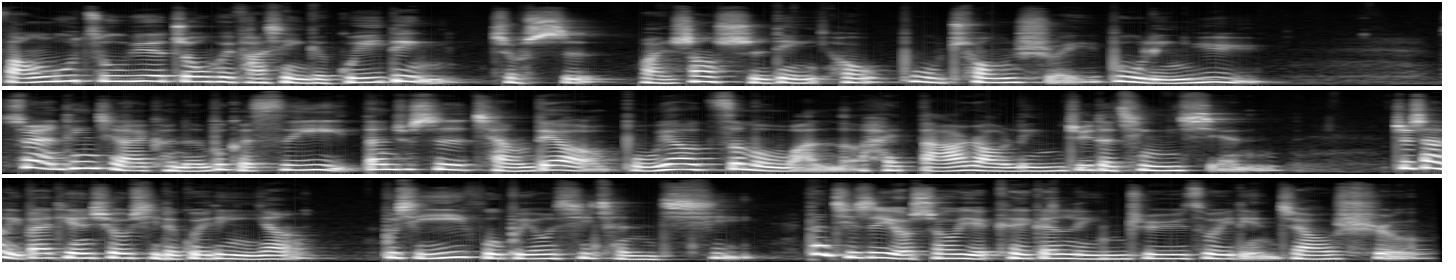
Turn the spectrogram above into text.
房屋租约中会发现一个规定，就是晚上十点以后不冲水、不淋浴。虽然听起来可能不可思议，但就是强调不要这么晚了还打扰邻居的清闲。就像礼拜天休息的规定一样，不洗衣服不用吸尘器。但其实有时候也可以跟邻居做一点交涉，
